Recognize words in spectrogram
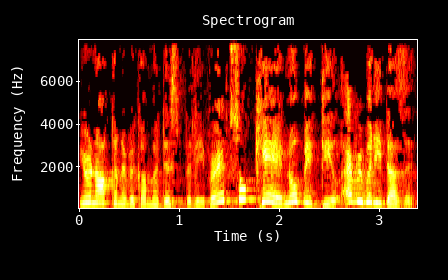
you're not going to become a disbeliever. It's okay, no big deal. Everybody does it.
